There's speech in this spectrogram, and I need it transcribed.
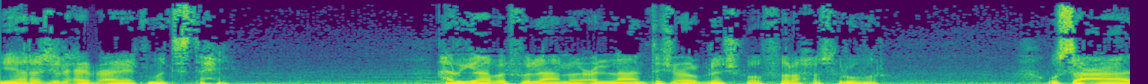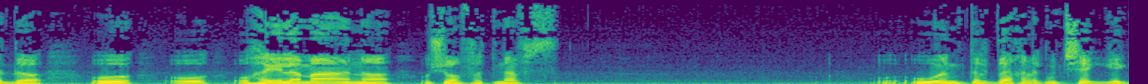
يا رجل عيب عليك ما تستحي. حتقابل فلان وعلان تشعر بنشوة وفرح وسرور. وسعادة و... و... وهيلمانة وشوفة نفس. وانت في داخلك متشقق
